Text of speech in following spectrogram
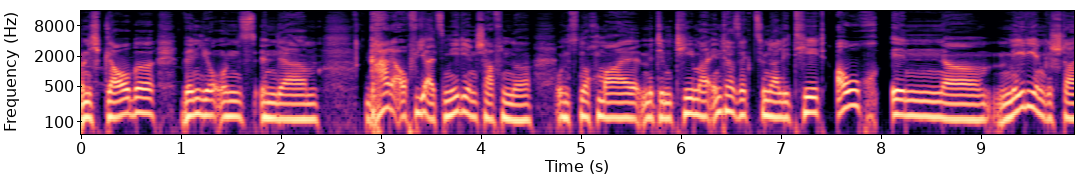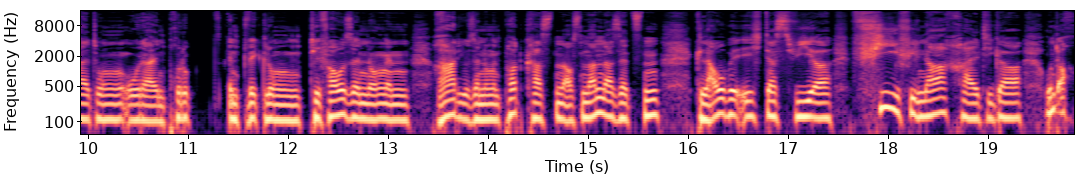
Und ich glaube, wenn wir uns in der, gerade auch wir als Medienschaffende, uns nochmal mit dem Thema Intersektionalität auch in äh, Mediengestaltung oder in Produktentwicklung, TV-Sendungen, Radiosendungen, Podcasten auseinandersetzen, glaube ich, dass wir viel, viel nachhaltiger und auch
